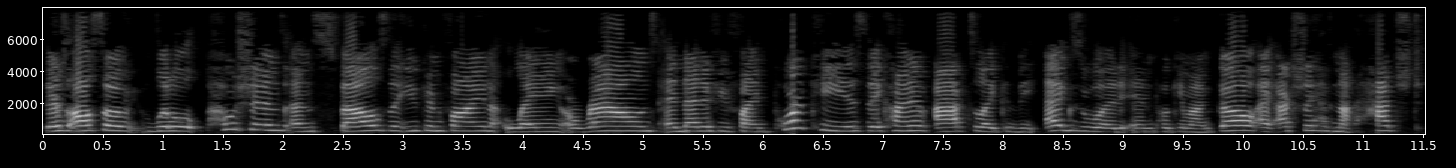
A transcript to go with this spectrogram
there's also little potions and spells that you can find laying around. And then if you find Portkeys, they kind of act like the eggs would in Pokemon Go. I actually have not hatched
